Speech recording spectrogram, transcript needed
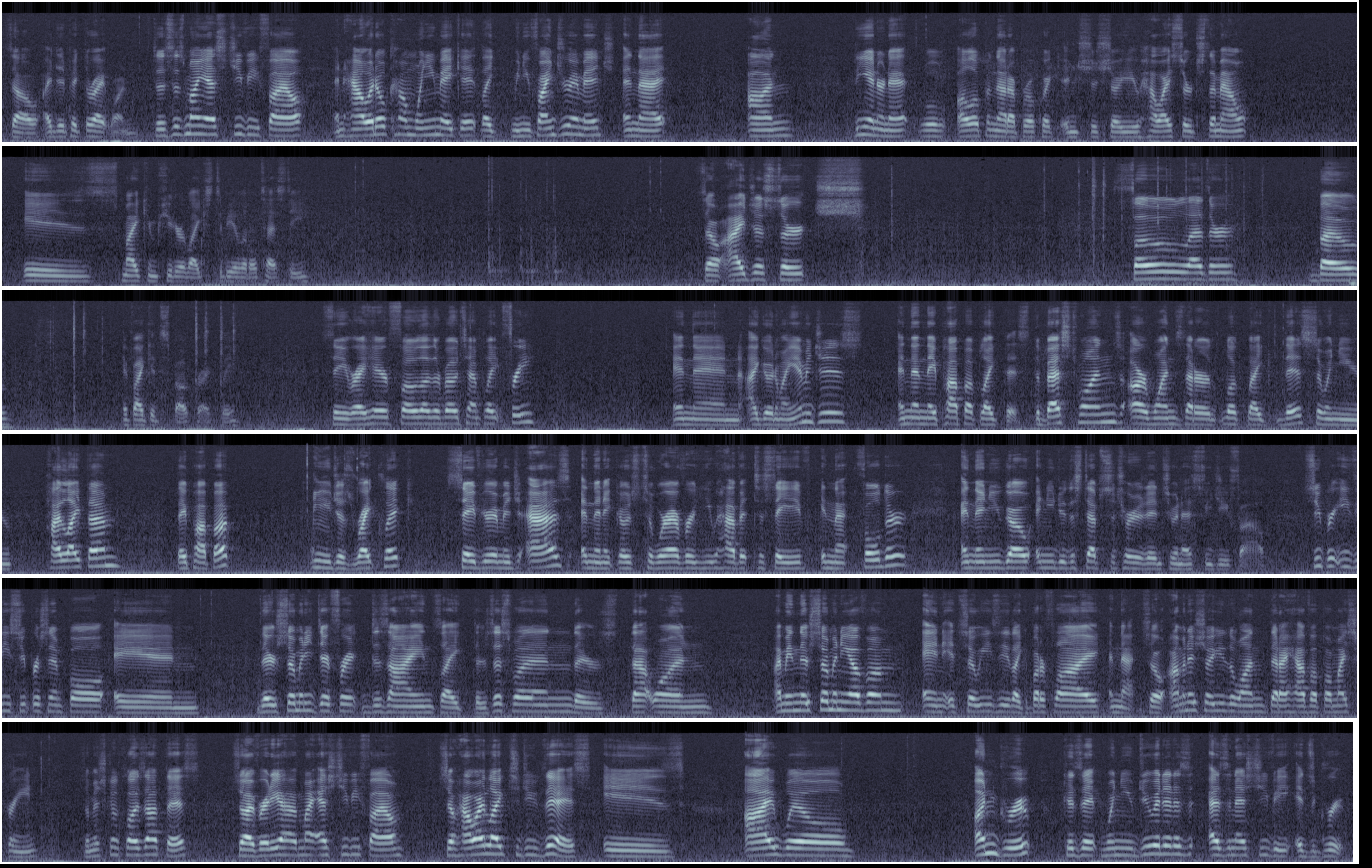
So I did pick the right one. So this is my SVG file, and how it'll come when you make it, like when you find your image and that on the internet. Well, I'll open that up real quick and just show you how I search them out. Is my computer likes to be a little testy. So I just search faux leather bow, if I could spell correctly. See right here, faux leather bow template free. And then I go to my images, and then they pop up like this. The best ones are ones that are look like this. So when you highlight them, they pop up, and you just right click, save your image as, and then it goes to wherever you have it to save in that folder, and then you go and you do the steps to turn it into an SVG file. Super easy, super simple, and there's so many different designs. Like there's this one, there's that one, I mean, there's so many of them, and it's so easy, like a butterfly and that. So I'm going to show you the one that I have up on my screen. So I'm just going to close out this. So I've already have my SVG file. So how I like to do this is I will ungroup, because when you do it as, as an SVG, it's grouped.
